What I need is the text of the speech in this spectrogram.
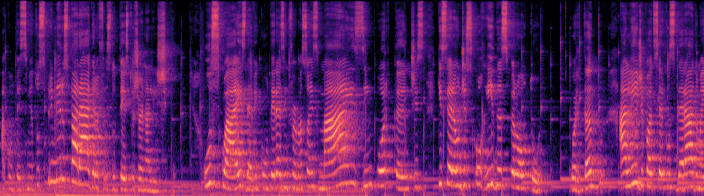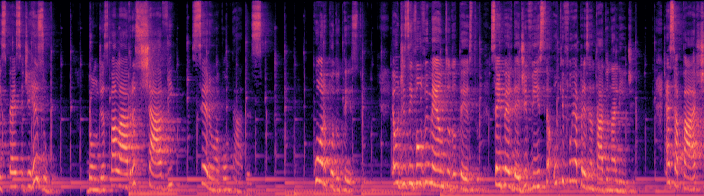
acontecimentos, os primeiros parágrafos do texto jornalístico, os quais devem conter as informações mais importantes que serão discorridas pelo autor. Portanto, a lead pode ser considerada uma espécie de resumo, onde as palavras-chave serão apontadas. Corpo do texto é o desenvolvimento do texto, sem perder de vista o que foi apresentado na lead. Essa parte,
